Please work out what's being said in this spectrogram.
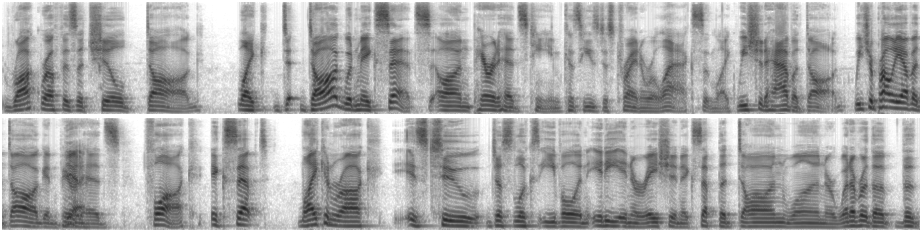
Rockruff is a chill dog. Like D- dog would make sense on Parrot Head's team because he's just trying to relax and like we should have a dog. We should probably have a dog in Parrot Yeah. Flock. Except Lycanroc is too just looks evil in any iteration except the Dawn one or whatever the the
